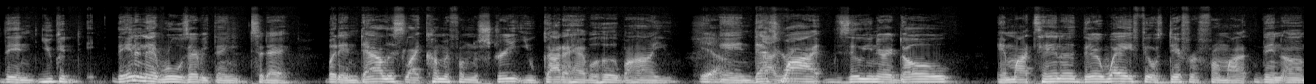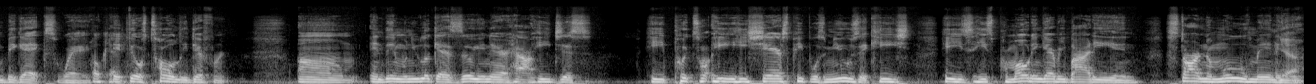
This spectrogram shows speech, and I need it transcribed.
then you could. The internet rules everything today. But in Dallas, like coming from the street, you gotta have a hood behind you. Yeah. and that's why Zillionaire Doe and Montana, their way feels different from my than um, Big X way. Okay. it feels totally different. Um, and then when you look at Zillionaire, how he just he puts on he he shares people's music. He's he's he's promoting everybody and starting a movement. And Yeah.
